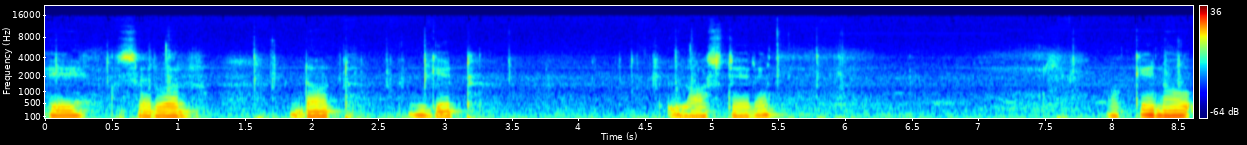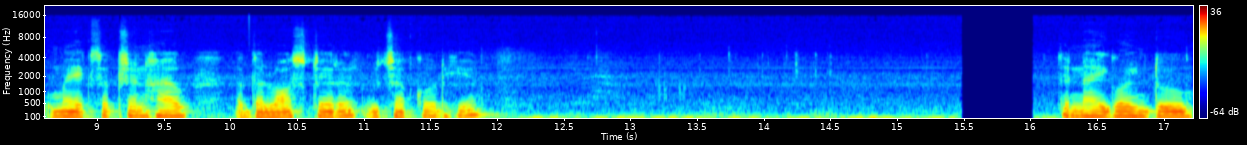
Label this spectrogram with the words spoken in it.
okay server dot get last error okay now my exception have the last error which occurred here. Then I going to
